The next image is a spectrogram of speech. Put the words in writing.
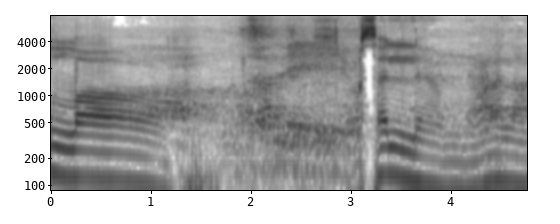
الله. سلم على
